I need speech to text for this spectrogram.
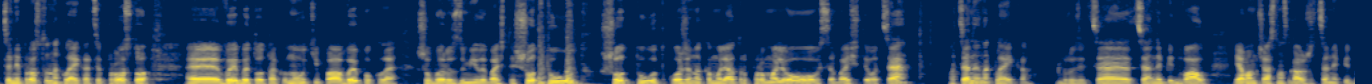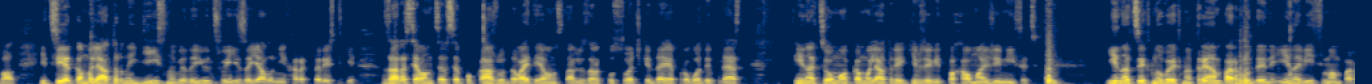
Це не просто наклейка, це просто е, вибито так, ну, типа випукле, щоб ви розуміли. Бачите, що тут, що тут. Кожен акумулятор промальовувався. Бачите, оце, оце не наклейка. Друзі, це це не підвал. Я вам чесно скажу, що це не підвал. І ці акумуляторні дійсно видають свої заявлені характеристики. Зараз я вам це все покажу. Давайте я вам ставлю зараз кусочки, де я проводив тест. І на цьому акумуляторі, який вже відпахав майже місяць. І на цих нових на 3 ампер і на 8 ампер.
